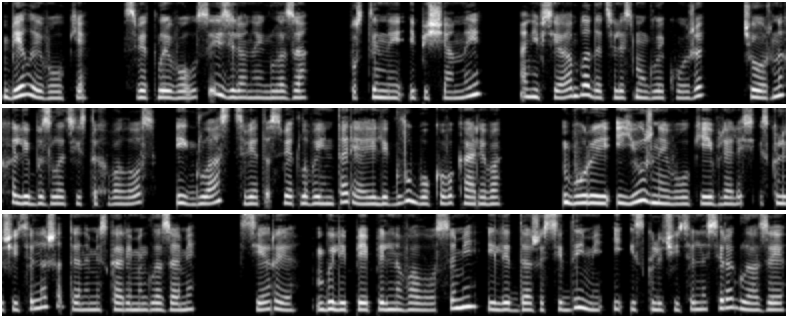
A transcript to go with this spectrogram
Белые волки, светлые волосы и зеленые глаза. Пустынные и песчаные, они все обладатели смуглой кожи, черных либо золотистых волос и глаз цвета светлого янтаря или глубокого карева. Бурые и южные волки являлись исключительно шатенами с карими глазами. Серые были пепельно-волосыми или даже седыми и исключительно сероглазые,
